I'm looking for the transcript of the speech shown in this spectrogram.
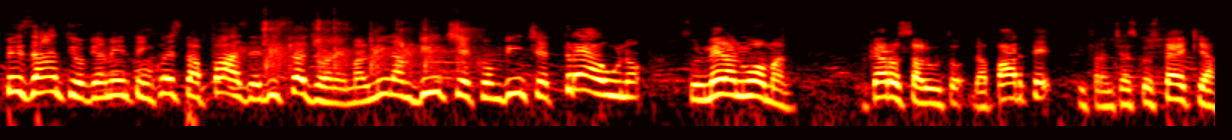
pesanti ovviamente in questa fase di stagione, ma il Milan vince e convince 3-1 sul Meran Woman. Un caro saluto da parte di Francesco Specchia.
